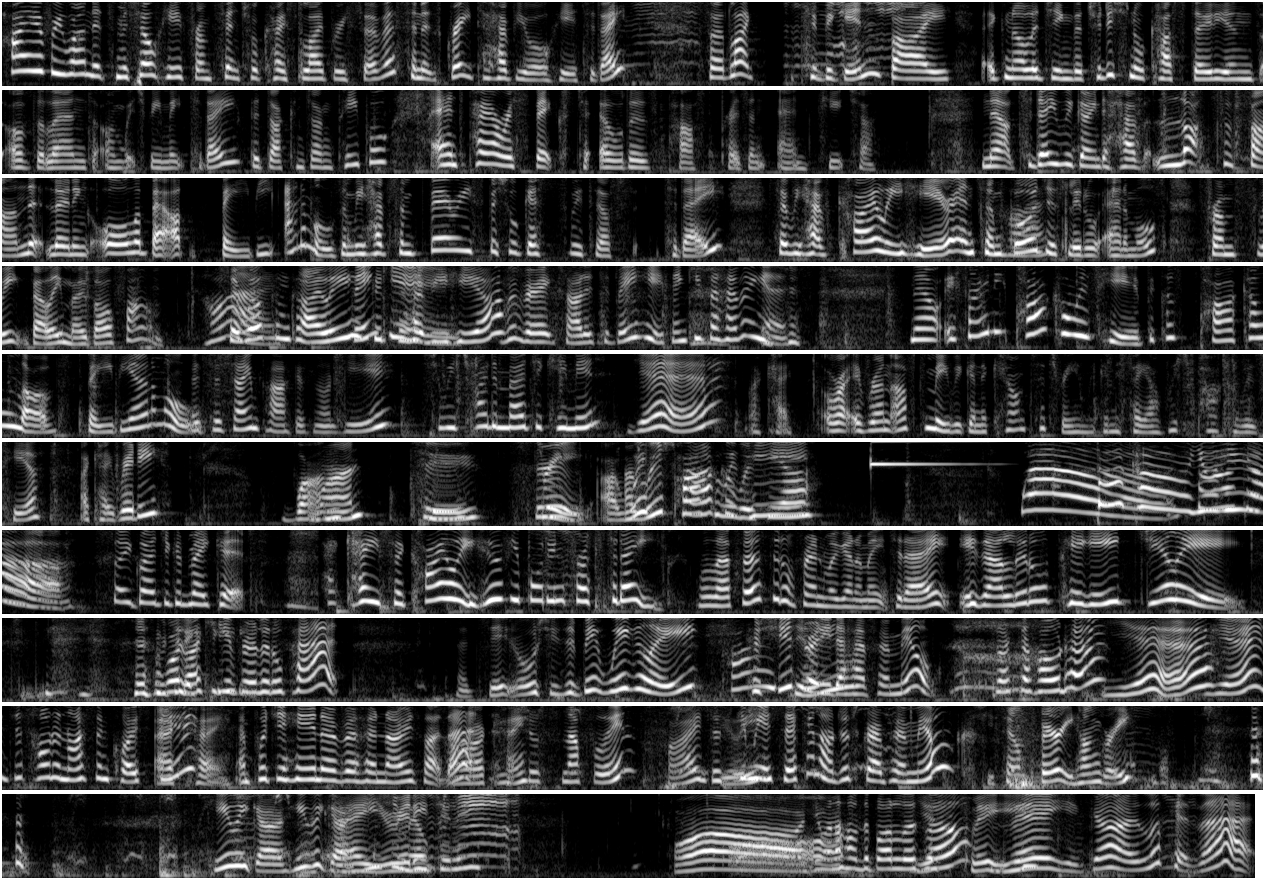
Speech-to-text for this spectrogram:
Hi everyone, it's Michelle here from Central Coast Library Service, and it's great to have you all here today. So, I'd like to begin by acknowledging the traditional custodians of the land on which we meet today, the Darkinjung people, and pay our respects to elders past, present, and future. Now, today we're going to have lots of fun learning all about baby animals, and we have some very special guests with us today. So, we have Kylie here and some Hi. gorgeous little animals from Sweet Valley Mobile Farm. Hi. So, welcome, Kylie. Thank Good you. to have you here. We're very excited to be here. Thank you for having us. Now, if only Parker was here, because Parker loves baby animals. it's a shame Parker's not here. Should we try to magic him in? Yeah. Okay. All right, everyone, after me, we're going to count to three and we're going to say, I wish Parker was here. Okay, ready? One, One, two, three. three. I, wish, Parker, was, here. Wow. Parker, you're Parker. here. So glad you could make it. Okay, so Kylie, who have you brought in for us today? Well, our first little friend we're going to meet today is our little piggy, Jilly. Would you like to give her a little pat? That's it. Oh, she's a bit wiggly because she's ready to have her milk. Do you like to hold her? Yeah. Yeah, just hold her nice and close to Okay. you. Okay. And put your hand over her nose like that. Okay. And she'll snuffle in. Hi, Just Julie. give me a second. I'll just grab her milk. She sounds very hungry. Here we go. Here we go. Here's you ready, milk. Julie? Whoa. Do you want to oh. hold the bottle as Yes, well? please. There you go. Look at that.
